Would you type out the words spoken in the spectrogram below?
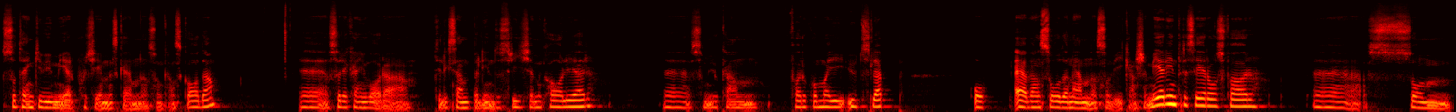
så tänker vi mer på kemiska ämnen som kan skada. Eh, så det kan ju vara till exempel industrikemikalier som ju kan förekomma i utsläpp och även sådana ämnen som vi kanske mer intresserar oss för, som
